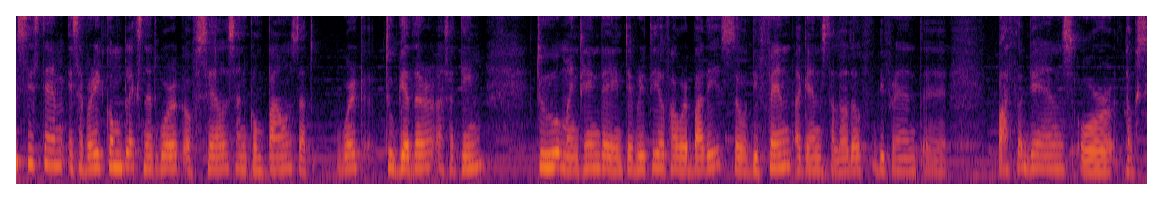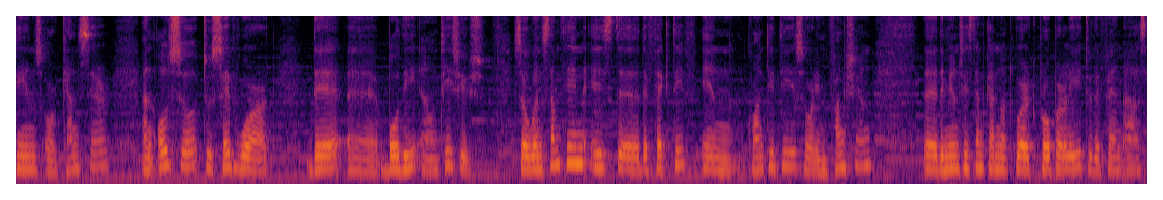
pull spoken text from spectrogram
immune system is a very complex network of cells and compounds that work together as a team to maintain the integrity of our bodies, so defend against a lot of different uh, pathogens or toxins or cancer, and also to safeguard the uh, body and tissues. So when something is uh, defective in quantities or in function, uh, the immune system cannot work properly to defend us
